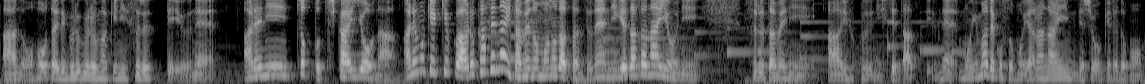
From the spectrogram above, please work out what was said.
あの、包帯でぐるぐる巻きにするっていうね、あれにちょっと近いような、あれも結局歩かせないためのものだったんですよね。逃げ出さないようにするために、ああいう服にしてたっていうね。もう今でこそもうやらないんでしょうけれども、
